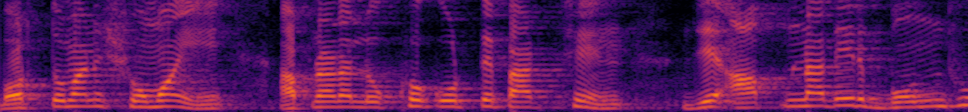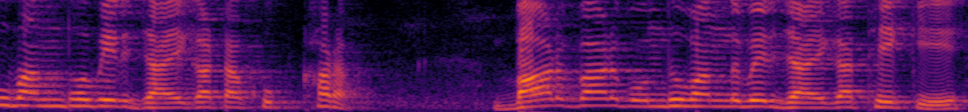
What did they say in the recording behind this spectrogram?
বর্তমান সময়ে আপনারা লক্ষ্য করতে পারছেন যে আপনাদের বন্ধু বান্ধবের জায়গাটা খুব খারাপ। বারবার বন্ধু বান্ধবের জায়গা থেকে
